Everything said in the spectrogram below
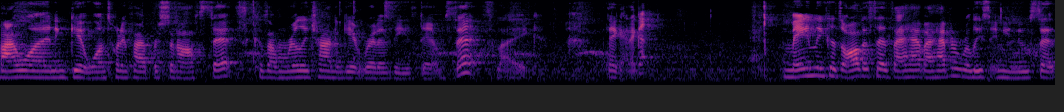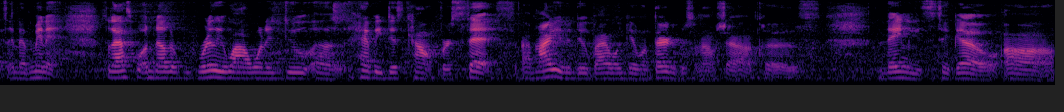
Buy one and get one 25% off sets because I'm really trying to get rid of these damn sets. Like, they gotta go. Mainly because all the sets I have, I haven't released any new sets in a minute. So that's what another really why I want to do a heavy discount for sets. I might even do buy one, get one 30% off, y'all, because they needs to go. Uh,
